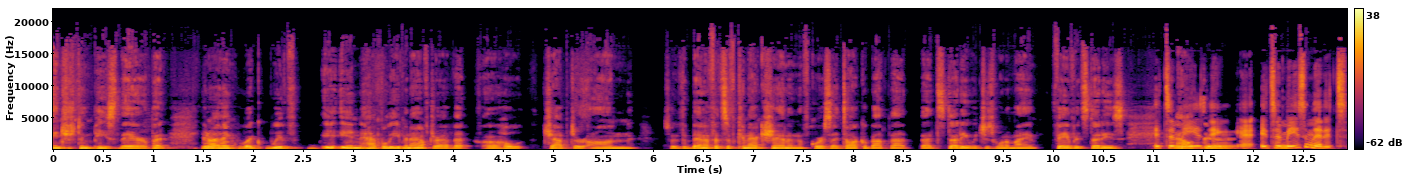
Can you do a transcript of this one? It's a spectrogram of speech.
interesting piece there. But, you know, I think like with in Happily Even After, I have that a whole chapter on sort of the benefits of connection. And of course, I talk about that that study, which is one of my favorite studies. It's amazing. It's amazing that it's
